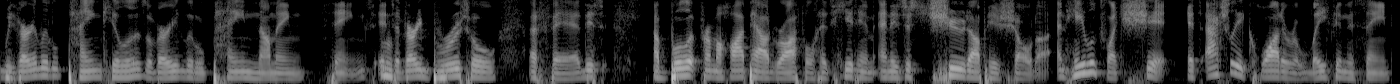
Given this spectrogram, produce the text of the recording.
with very little painkillers or very little pain numbing things. It's a very brutal affair. This a bullet from a high powered rifle has hit him and has just chewed up his shoulder, and he looks like shit. It's actually quite a relief in this scene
